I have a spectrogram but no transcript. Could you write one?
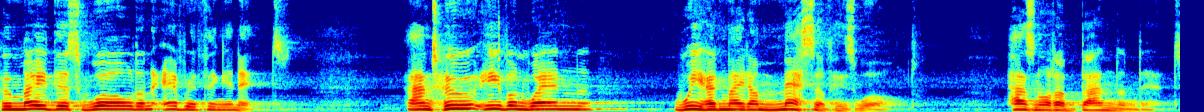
who made this world and everything in it, and who, even when we had made a mess of his world, has not abandoned it,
